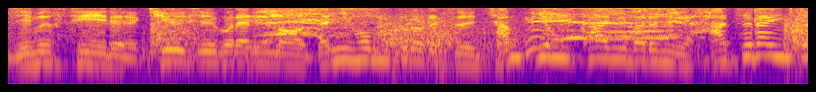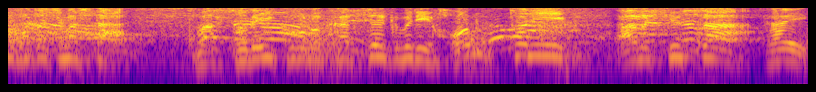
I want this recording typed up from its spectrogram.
ジム・スティール95年の全日本プロレスチャンピオンカーニバルに初来日を果たしました、まあ、それ以降の活躍ぶり本当にあの菊池さん、はい、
